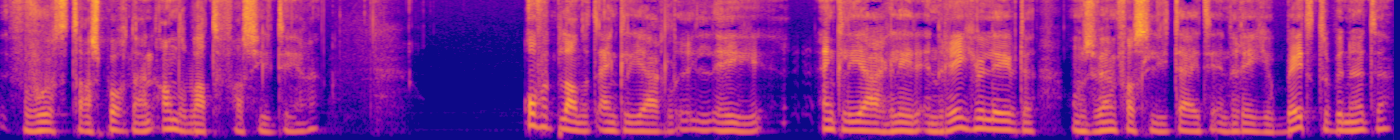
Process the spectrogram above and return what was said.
vervoerd transport naar een ander bad te faciliteren. Of het plan dat enkele jaren, enkele jaren geleden in de regio leefde om zwemfaciliteiten in de regio beter te benutten,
